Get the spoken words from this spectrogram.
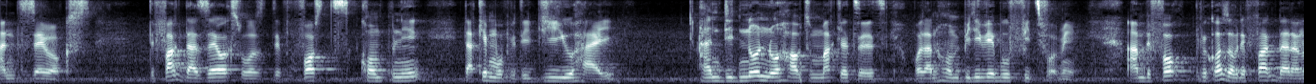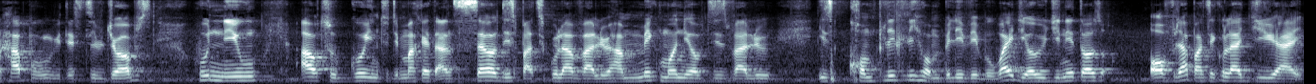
and Xerox. The fact that Xerox was the first company that came up with the GUI and did not know how to market it was an unbelievable feat for me. And before, because of the fact that an Apple with Steve Jobs, who knew how to go into the market and sell this particular value and make money of this value, is completely unbelievable. Why the originators of that particular GUI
